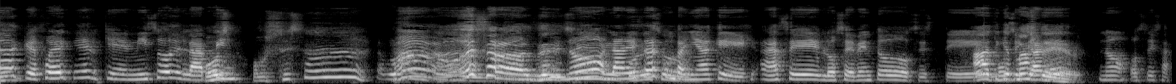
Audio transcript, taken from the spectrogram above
Ocesa, que fue el quien hizo de la O, pin- o César. Ah, esa. Sí, No, sí, la de esa eso. compañía que hace los eventos, este, Ah, Ticketmaster. musicales. No, Ocesa.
